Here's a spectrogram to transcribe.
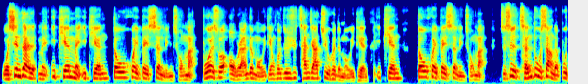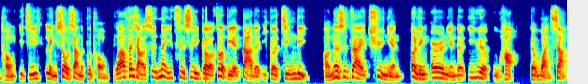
我现在每一天每一天都会被圣灵充满，不会说偶然的某一天，或者是去参加聚会的某一天，一天都会被圣灵充满，只是程度上的不同以及领受上的不同。我要分享的是那一次是一个特别大的一个经历。好，那是在去年二零二二年的一月五号的晚上，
